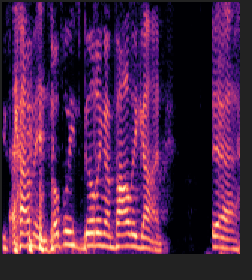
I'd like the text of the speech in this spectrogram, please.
He's coming. Hopefully he's building on Polygon. Yeah.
